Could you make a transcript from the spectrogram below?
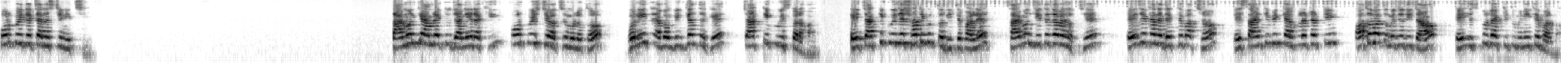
ফোর কুইজের চ্যালেঞ্জটি নিচ্ছি। সাইমনকে আমরা একটু জানিয়ে রাখি ফোর কুইজটি হচ্ছে মূলত গণিত এবং বিজ্ঞান থেকে চারটি কুইজ করা হয়। এই চারটি কুইজের সঠিক উত্তর দিতে পারলে সাইমন জিতে যাবে হচ্ছে এই যেখানে দেখতে পাচ্ছ এই সাইন্টিফিক ক্যালকুলেটরটি অথবা তুমি যদি চাও এই স্কুল ব্যাগটি তুমি নিতে পারবা।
